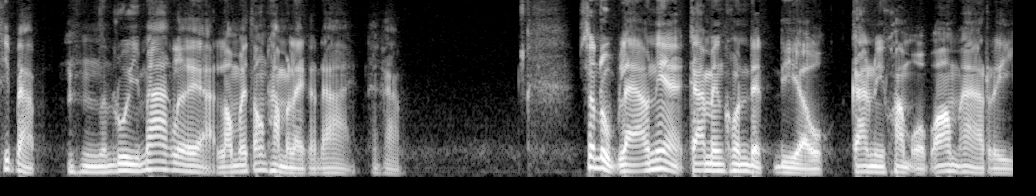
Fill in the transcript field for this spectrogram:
ที่แบบลุยมากเลยอะ เราไม่ต้องทำอะไรก็ได้นะครับ สรุปแล้วเนี่ยการเป็นคนเด็ดเดี่ยว การมีความอบอ้อมอารี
